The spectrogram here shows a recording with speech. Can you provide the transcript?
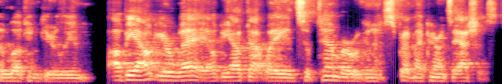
I love him dearly. And I'll be out your way. I'll be out that way in September. We're going to spread my parents' ashes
